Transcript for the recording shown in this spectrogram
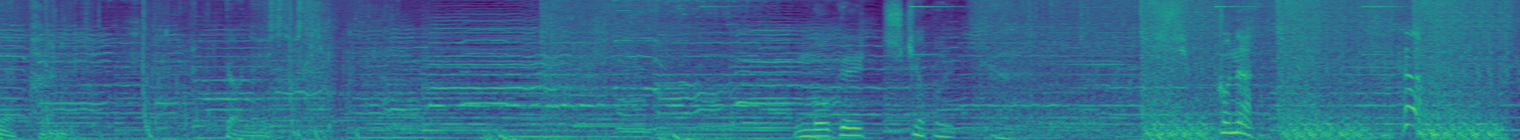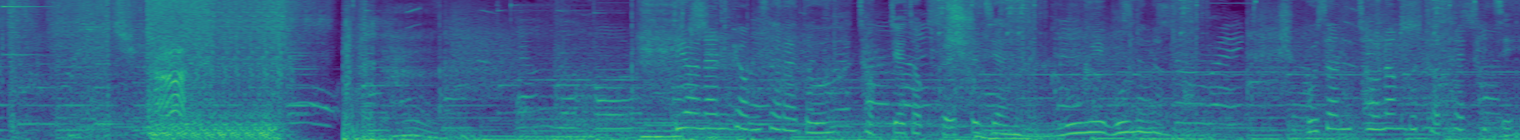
내 팔은 뼈에 있었어 목을 죽여볼까 싶구나 하! 자! 뛰어난 병사라도 적재적소에 쓰지 않는 무위 무능한 법. 우선 전황부터 살피지.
